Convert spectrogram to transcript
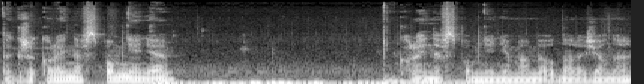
Także kolejne wspomnienie. Kolejne wspomnienie mamy odnalezione.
